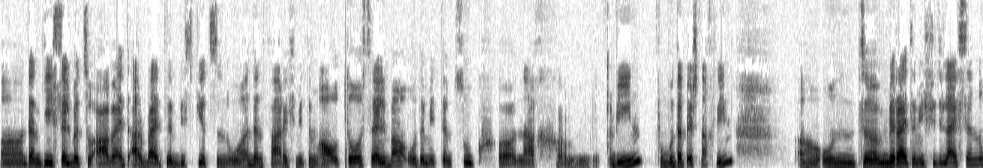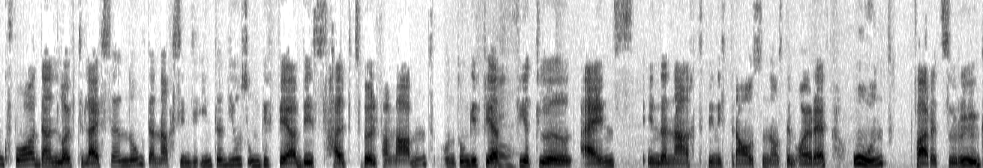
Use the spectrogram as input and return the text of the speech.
Äh, dann gehe ich selber zur Arbeit, arbeite bis 14 Uhr. Dann fahre ich mit dem Auto selber oder mit dem Zug äh, nach ähm, Wien, von Budapest nach Wien. Äh, und äh, bereite mich für die Live-Sendung vor. Dann läuft die Live-Sendung. Danach sind die Interviews ungefähr bis halb zwölf am Abend und ungefähr wow. Viertel eins in der Nacht bin ich draußen aus dem EUREF und fahre zurück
